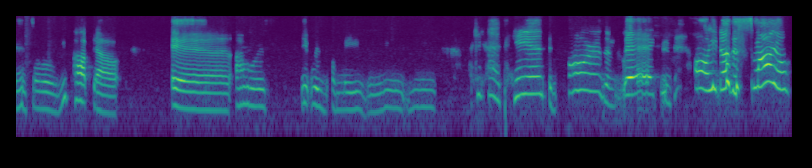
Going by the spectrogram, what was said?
And so you popped out, and I was, it was amazing. You, you, he has hands and arms and legs, and all he does is smile.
